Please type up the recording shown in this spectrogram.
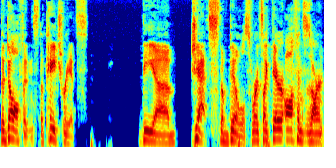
the Dolphins, the Patriots, the uh, Jets, the Bills, where it's like their offenses aren't,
